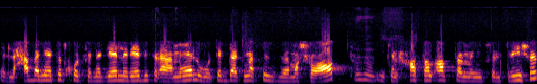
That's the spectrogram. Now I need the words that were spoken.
اللي حابة إن هي تدخل في مجال ريادة الأعمال وتبدأ تنفذ مشروعات. يمكن حصل أكتر من فلتريشن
